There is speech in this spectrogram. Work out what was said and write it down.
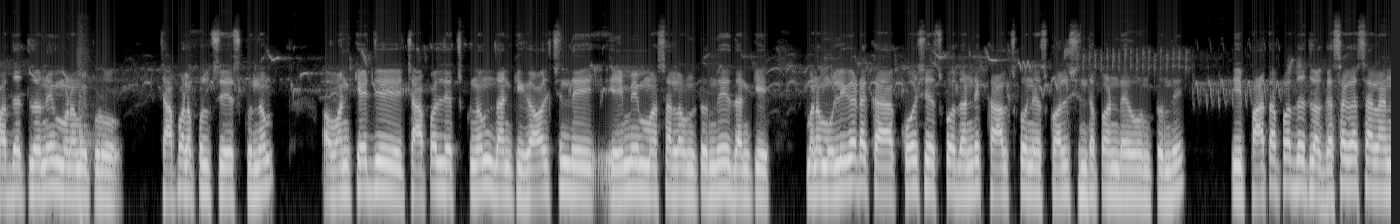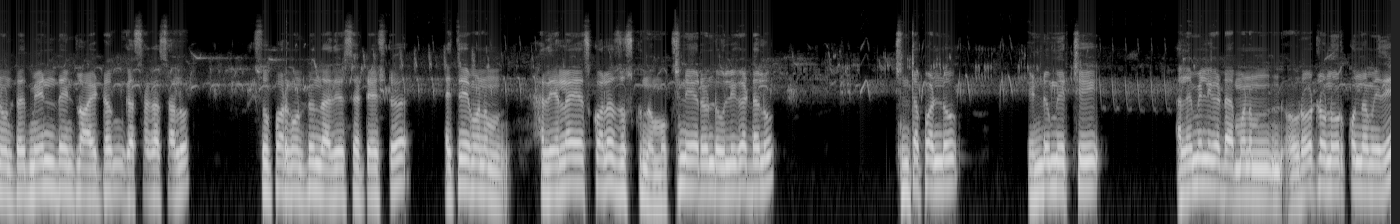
పద్ధతిలోనే మనం ఇప్పుడు చేపల పులుసు చేసుకుందాం. వన్ కేజీ చేపలు తెచ్చుకున్నాం. దానికి కావాల్సింది ఏమేమి మసాలా ఉంటుంది దానికి మనం ఉల్లిగడ్డ కా- కోసి వేసుకోదండి కాల్చుకొని వేసుకోవాలి చింతపండు ఉంటుంది. ఈ పాత పద్ధతిలో గసగసాలు అని ఉంటుంది. మెయిన్ దీంట్లో ఐటమ్ గసగసాలు. సూపర్గా ఉంటుంది అదే టేస్ట్. అయితే మనం అది ఎలా వేసుకోవాలో చూసుకుందాం. వచ్చిన రెండు ఉల్లిగడ్డలు చింతపండు ఎండుమిర్చి అల్లం ఎల్లిగడ్డ మనం రోట్లో నూరుకుందాం ఇది.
